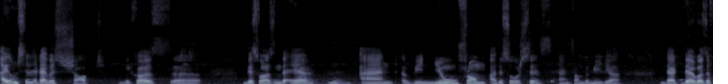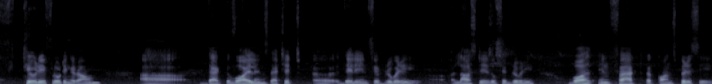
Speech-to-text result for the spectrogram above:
I won't say that I was shocked because uh, this was in the air, and uh, we knew from other sources and from the media that there was a theory floating around uh, that the violence that hit uh, Delhi in February, uh, last days of February, was in fact a conspiracy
